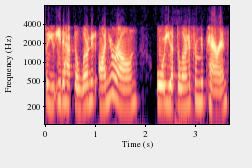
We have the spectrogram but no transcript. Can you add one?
so you either have to learn it on your own, or you have to learn it from your parents.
